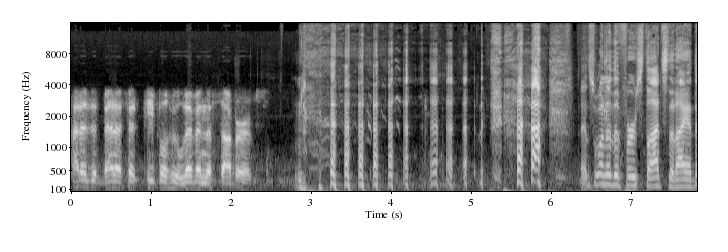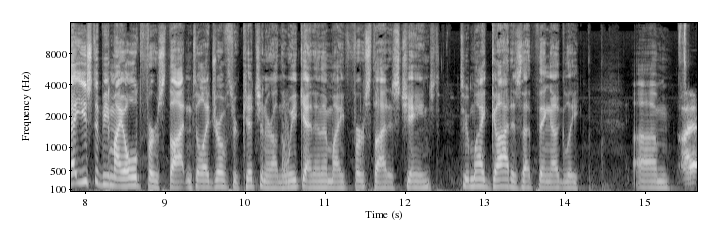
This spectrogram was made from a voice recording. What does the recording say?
How does it benefit people who live in the suburbs? That's one of the first thoughts that I had. That used to be my old first thought until I drove through Kitchener on the weekend, and then my first thought has changed to, my God, is that thing ugly? Um, I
